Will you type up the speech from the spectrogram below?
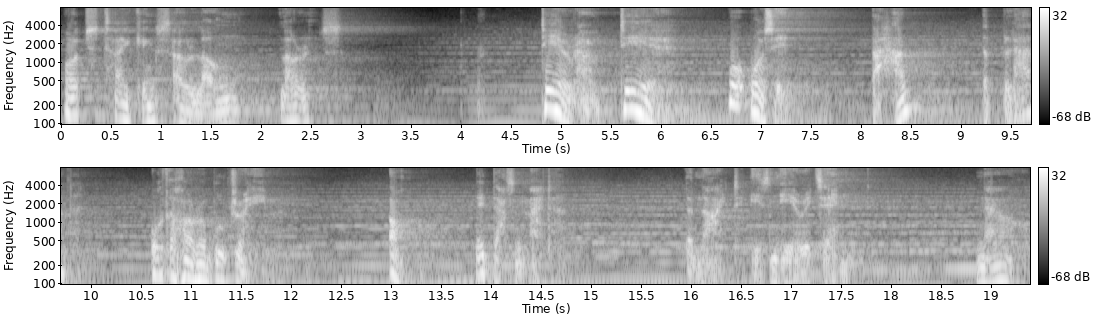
What's taking so long, Lawrence? Dear, oh dear. What was it? The hunt? The blood? Or the horrible dream? Oh, it doesn't matter. The night is near its end. Now,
